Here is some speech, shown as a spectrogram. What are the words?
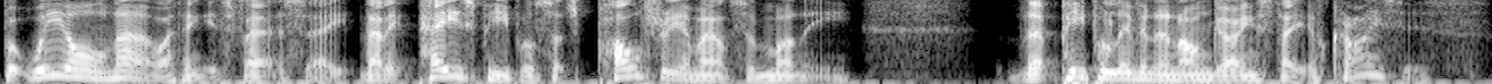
but we all know, I think it's fair to say, that it pays people such paltry amounts of money that people live in an ongoing state of crisis.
